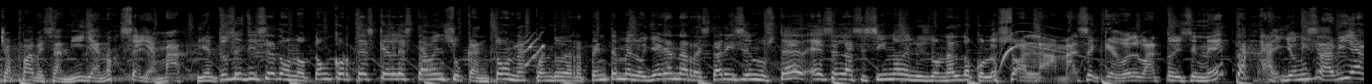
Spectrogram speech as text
chapa besanilla, ¿no? Se llama. Y entonces dice Don Otón Cortés que él estaba en su cantona cuando de repente me lo llegan a arrestar y dicen, usted es el asesino de Luis Donaldo Coloso. A la más se quedó el vato, dice, neta, yo ni sabía.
